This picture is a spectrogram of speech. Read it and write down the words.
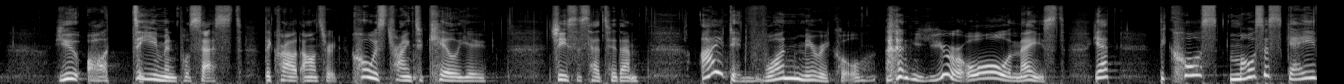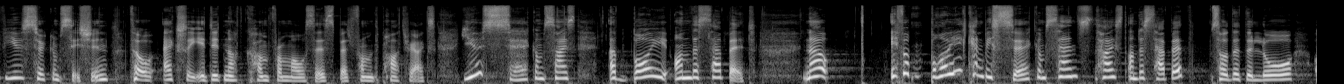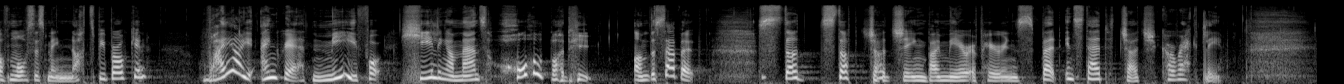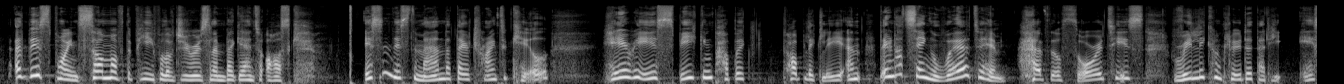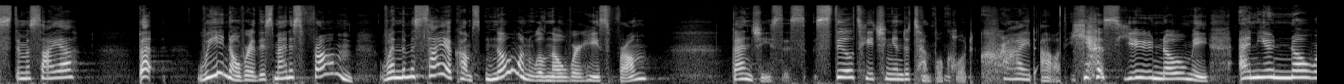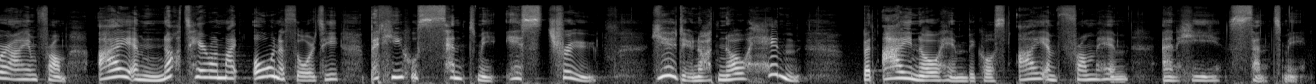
You are demon possessed, the crowd answered. Who is trying to kill you? Jesus said to them, I did one miracle, and you're all amazed. Yet, because Moses gave you circumcision, though actually it did not come from Moses, but from the patriarchs, you circumcised a boy on the Sabbath. Now, if a boy can be circumcised on the Sabbath so that the law of Moses may not be broken, why are you angry at me for healing a man's whole body on the Sabbath? Stop, stop judging by mere appearance, but instead judge correctly. At this point, some of the people of Jerusalem began to ask, Isn't this the man that they're trying to kill? Here he is speaking public, publicly, and they're not saying a word to him. Have the authorities really concluded that he is the Messiah? But we know where this man is from. When the Messiah comes, no one will know where he's from. Then Jesus, still teaching in the temple court, cried out, Yes, you know me, and you know where I am from. I am not here on my own authority, but he who sent me is true. You do not know him, but I know him because I am from him, and he sent me.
